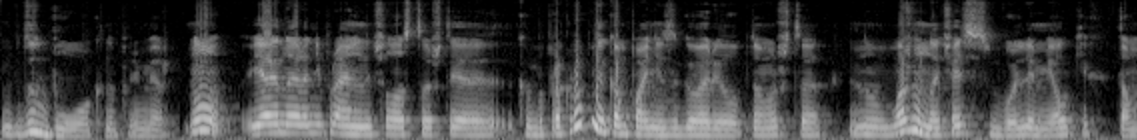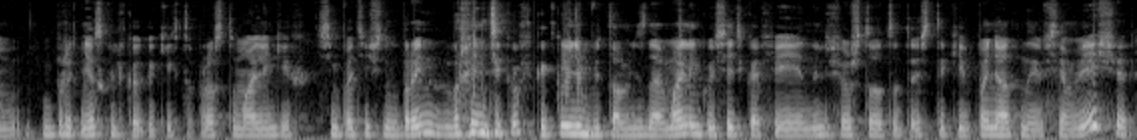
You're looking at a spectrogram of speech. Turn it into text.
ведут блог, например. Ну, я, наверное, неправильно начала с того, что я как бы про крупные компании заговорила, потому что, ну, можно начать с более мелких, там, выбрать несколько каких-то просто маленьких симпатичных бренд брендиков, какую-нибудь там, не знаю, маленькую сеть кофеин или еще что-то, то есть такие понятные всем вещи,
